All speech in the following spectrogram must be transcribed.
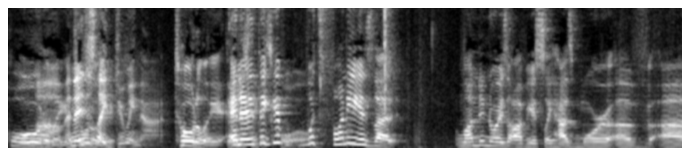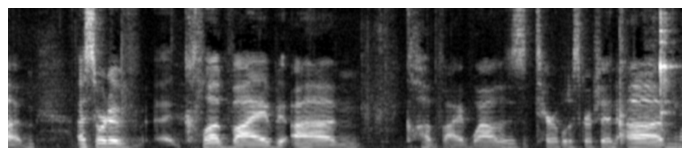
totally. Um, and they just like doing that. Totally. and I think think it- cool. what's funny is that London Noise obviously has more of um, a sort of uh, club vibe. Um, club vibe. Wow, this is a terrible description. Um,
